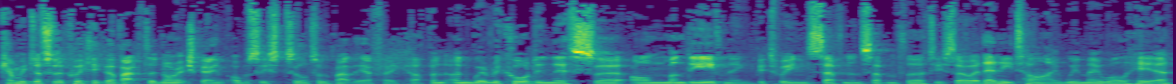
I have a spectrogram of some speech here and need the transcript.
can we just sort of quickly go back to the Norwich game? Obviously, still talk about the FA Cup, and, and we're recording this uh, on Monday evening between seven and seven thirty. So, at any time, we may well hear.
